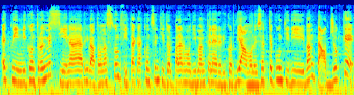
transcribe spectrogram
E quindi contro il Messina è arrivata una sconfitta che ha consentito al Palermo di mantenere, ricordiamolo, i sette punti di vantaggio che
